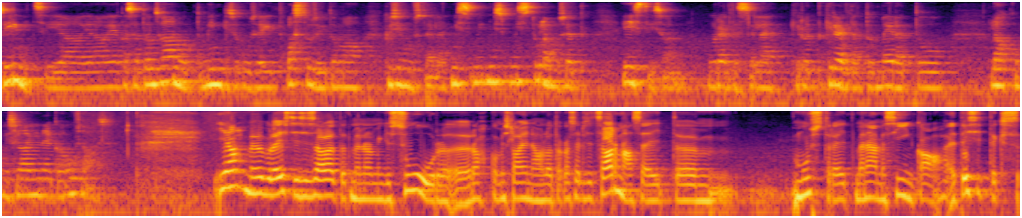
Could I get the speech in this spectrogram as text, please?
silmitsi ja, ja, ja kas nad on saanud mingisuguseid vastuseid oma küsimustele, et mis, mis, mis tulemused Eestis on võrreldes selle kirjeldatud meeletu lahkumislainega USA-s? Jah, me võib-olla Eestis ei saa öelda, et meil on mingi suur lahkumislaine äh, olnud, aga selliseid sarnaseid ähm, mustreid me näeme siin ka, et esiteks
